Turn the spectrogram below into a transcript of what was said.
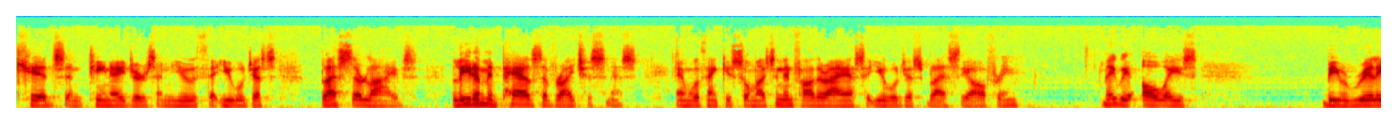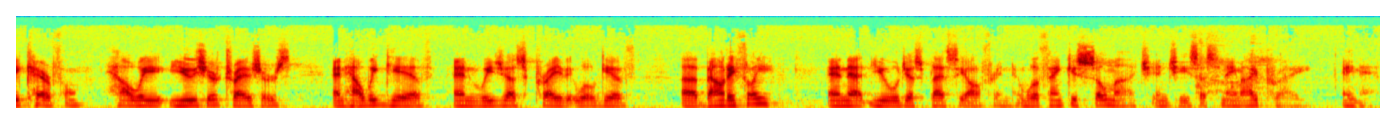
kids and teenagers and youth that you will just bless their lives, lead them in paths of righteousness. And we'll thank you so much. And then, Father, I ask that you will just bless the offering. May we always be really careful how we use your treasures and how we give. And we just pray that we'll give uh, bountifully and that you will just bless the offering. And we'll thank you so much. In Jesus' name I pray. Amen.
